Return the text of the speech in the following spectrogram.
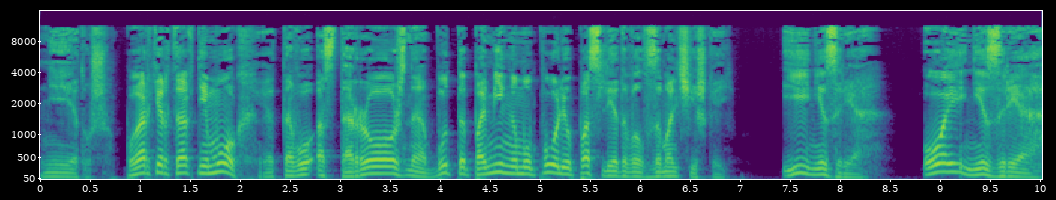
Нет уж, Паркер так не мог, и оттого осторожно, будто по минному полю последовал за мальчишкой. И не зря. Ой, не зря.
